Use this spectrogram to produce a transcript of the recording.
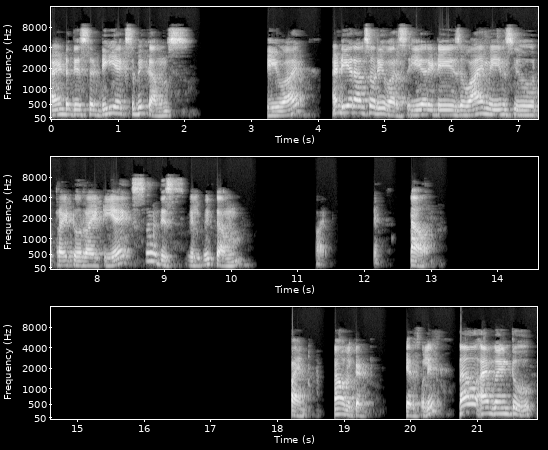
and this dx becomes dy and here also reverse. Here it is y means you try to write x this will become y. Okay. now fine. Now look at carefully. Now i'm going to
